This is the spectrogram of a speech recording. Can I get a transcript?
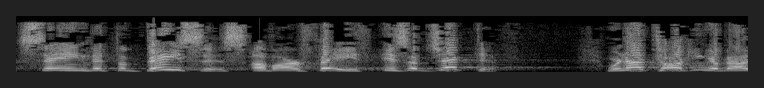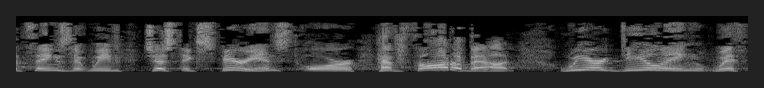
saying that the basis of our faith is objective. We're not talking about things that we've just experienced or have thought about. We are dealing with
